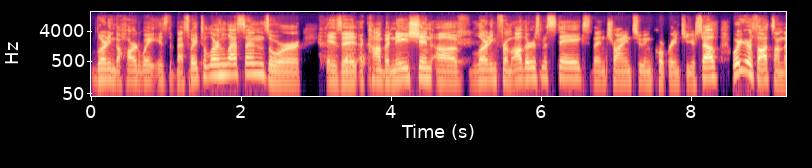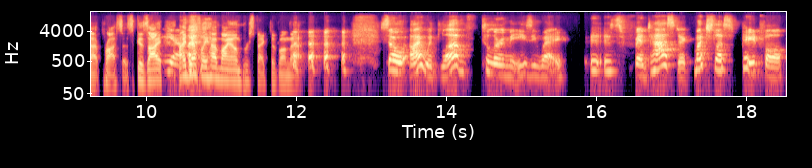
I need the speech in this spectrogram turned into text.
learning the hard way is the best way to learn lessons? Or is it a combination of learning from others mistakes then trying to incorporate into yourself? What are your thoughts on that process? Because i yeah. i definitely have my own perspective on that. So i would love to learn the easy way. It's fantastic much less painful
